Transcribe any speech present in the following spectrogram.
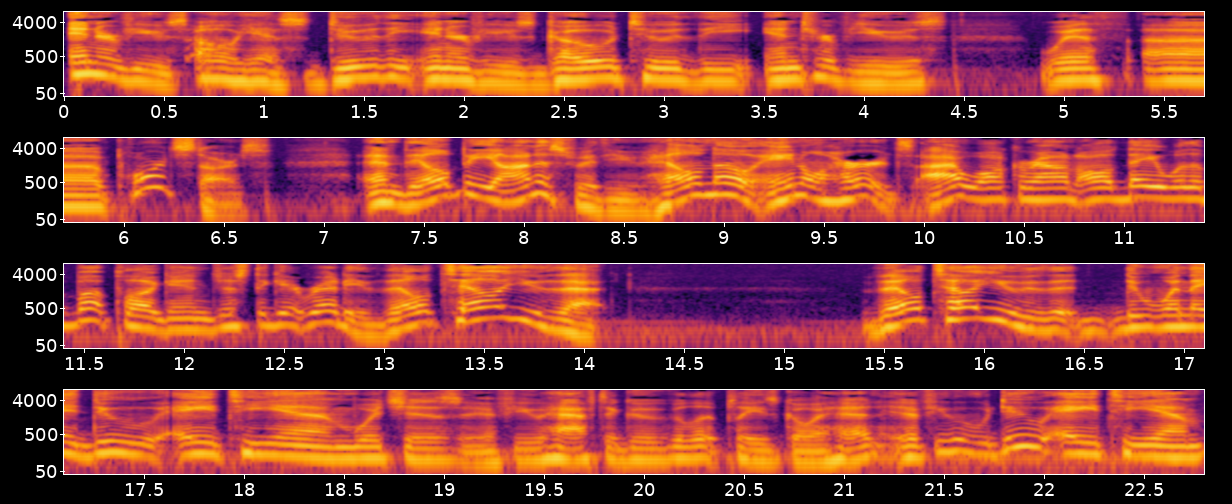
Interviews. Oh, yes. Do the interviews. Go to the interviews with uh, porn stars. And they'll be honest with you. Hell no, anal hurts. I walk around all day with a butt plug in just to get ready. They'll tell you that. They'll tell you that when they do ATM, which is, if you have to Google it, please go ahead. If you do ATM,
